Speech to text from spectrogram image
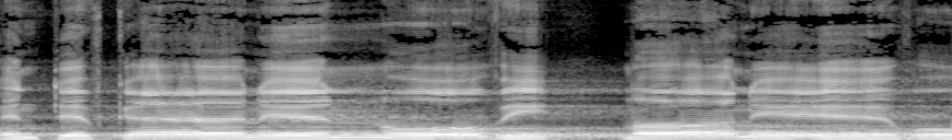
entefkanen novi nanevo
